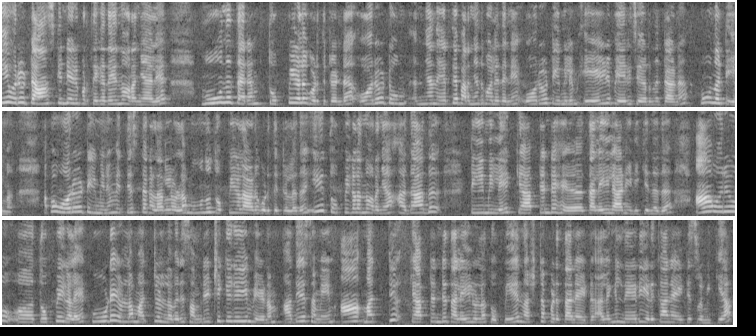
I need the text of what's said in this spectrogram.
ഈ ഒരു ടാസ്കിന്റെ ഒരു പ്രത്യേകത എന്ന് പറഞ്ഞാൽ മൂന്ന് തരം തൊപ്പികൾ കൊടുത്തിട്ടുണ്ട്. ഓരോ ടീം ഞാൻ നേരത്തെ പറഞ്ഞതുപോലെ തന്നെ ഓരോ ടീമിലും ഏഴ് പേര് ചേർന്നിട്ടാണ് മൂന്ന് ടീം. അപ്പോൾ ഓരോ ടീമിനും വ്യത്യസ്ത കളറിലുള്ള മൂന്ന് തൊപ്പികളാണ് കൊടുത്തിട്ടുള്ളത്. ഈ തൊപ്പികളെന്ന് പറഞ്ഞാൽ അതാത് ടീമിലെ ക്യാപ്റ്റന്റെ തലയിലാണ് ഇരിക്കുന്നത്. ആ ഒരു തൊപ്പികളെ കൂടെയുള്ള മറ്റുള്ളവർ സംരക്ഷിക്കുകയും വേണം. അതേസമയം ആ മറ്റ് ക്യാപ്റ്റന്റെ തലയിലുള്ള തൊപ്പിയെ നഷ്ടപ്പെടുത്താനായിട്ട് അല്ലെങ്കിൽ നേടിയെടുക്കാനായിട്ട് ശ്രമിക്കുക.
